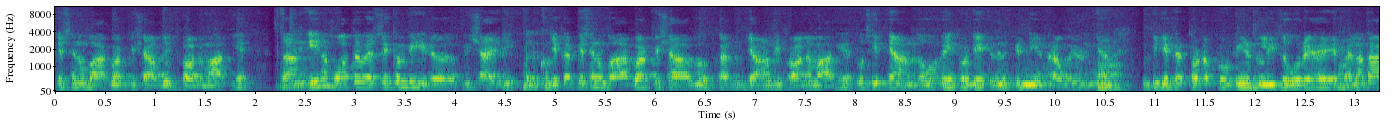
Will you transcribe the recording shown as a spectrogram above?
ਕਿਸੇ ਨੂੰ ਬਾਰ-ਬਾਰ ਪਿਸ਼ਾਬ ਦੀ ਪ੍ਰੋਬਲਮ ਆਦੀ ਹੈ ਤਾਂ ਇਹ ਨਾ ਬਹੁਤ ਵੈਸੇ ਗੰਭੀਰ ਵਿਸ਼ਾ ਹੈ ਜੀ। ਜੇਕਰ ਕਿਸੇ ਨੂੰ ਬਾਰ-ਬਾਰ ਪਿਸ਼ਾਬ ਕਰਨ ਜਾਣ ਦੀ ਪ੍ਰੋਬਲਮ ਆ ਰਹੀ ਹੈ ਤੁਸੀਂ ਧਿਆਨ ਦਿਓ ਨਹੀਂ ਤੁਹਾਡੀ ਇੱਕ ਦਿਨ ਕਿਡਨੀਆਂ ਖਰਾਬ ਹੋ ਜਾਣਗੀਆਂ। ਕਿਉਂਕਿ ਜੇਕਰ ਤੁਹਾਡਾ ਪ੍ਰੋਟੀਨ ਰਿਲੀਜ਼ ਹੋ ਰਿਹਾ ਹੈ ਪਹਿਲਾਂ ਤਾਂ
